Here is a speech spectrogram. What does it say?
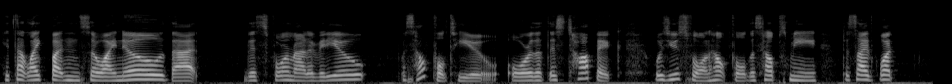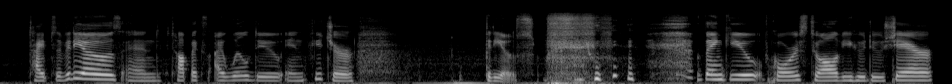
hit that like button so I know that this format of video was helpful to you or that this topic was useful and helpful. This helps me decide what types of videos and topics I will do in future videos. Thank you, of course, to all of you who do share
